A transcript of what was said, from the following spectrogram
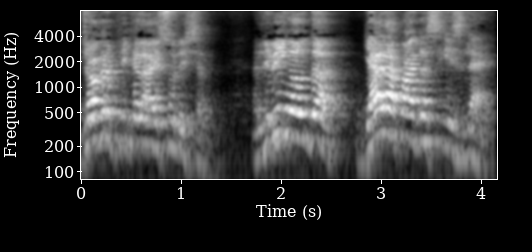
geographical isolation living on the Galapagos Island.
